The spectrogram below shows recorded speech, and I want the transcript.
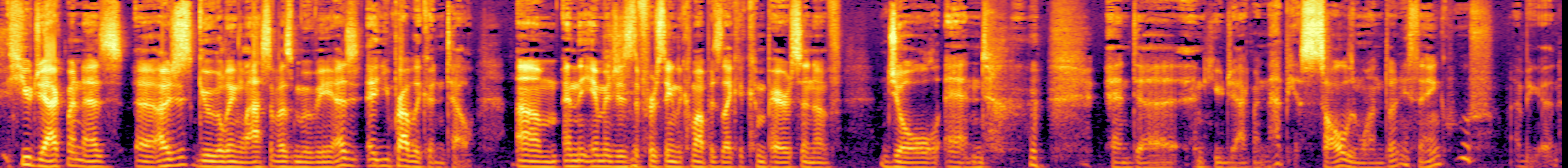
Hugh Jackman as uh, I was just googling Last of Us movie, as uh, you probably couldn't tell. Um, and the image is the first thing to come up is like a comparison of Joel and and uh, and Hugh Jackman. That'd be a solid one, don't you think? Oof, that'd be good.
